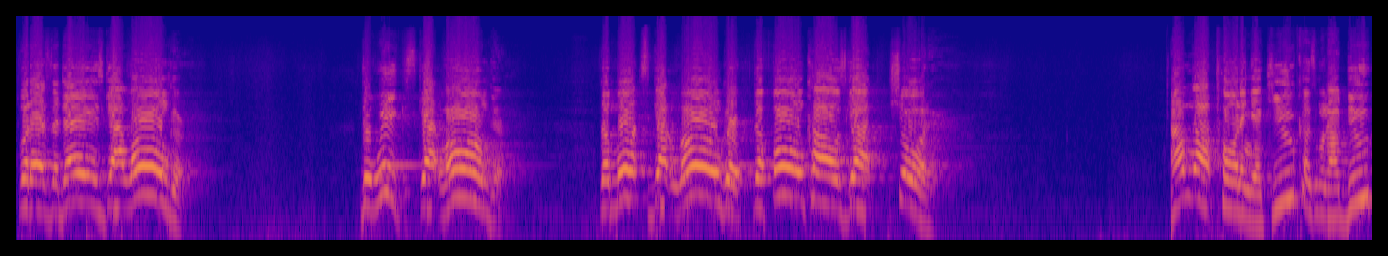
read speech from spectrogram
But as the days got longer, the weeks got longer, the months got longer, the phone calls got shorter. I'm not pointing at you because when I do,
